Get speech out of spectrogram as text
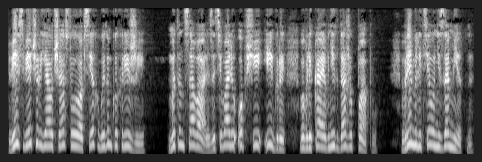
Весь вечер я участвовала во всех выдумках режи. Мы танцевали, затевали общие игры, вовлекая в них даже папу. Время летело незаметно.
